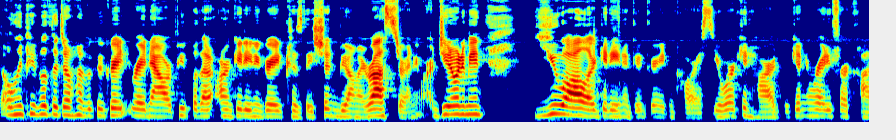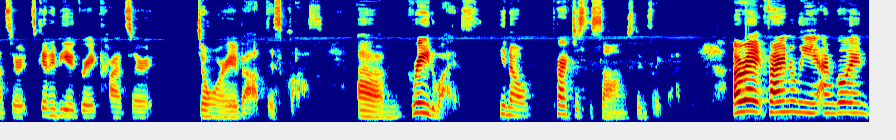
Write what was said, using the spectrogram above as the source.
The only people that don't have a good grade right now are people that aren't getting a grade because they shouldn't be on my roster anymore. Do you know what I mean? You all are getting a good grade in chorus. You're working hard. We're getting ready for a concert. It's going to be a great concert. Don't worry about this class. Um, grade wise, you know, practice the songs, things like that. All right, finally, I'm going,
